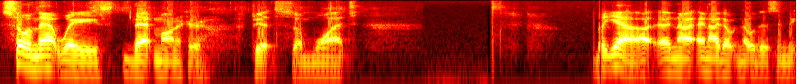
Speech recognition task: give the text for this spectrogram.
So in that way, that moniker fits somewhat. But yeah, and I and I don't know this, and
